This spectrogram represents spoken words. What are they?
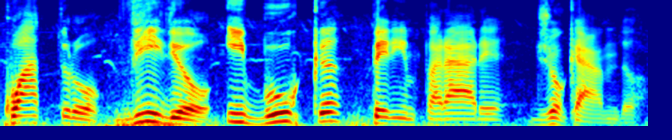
4 video ebook per imparare giocando.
